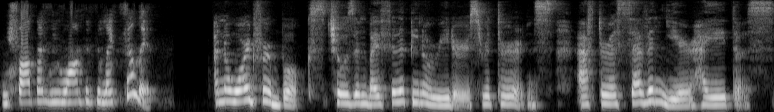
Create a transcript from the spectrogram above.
we thought that we wanted to like fill it. An award for books chosen by Filipino readers returns after a seven year hiatus.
